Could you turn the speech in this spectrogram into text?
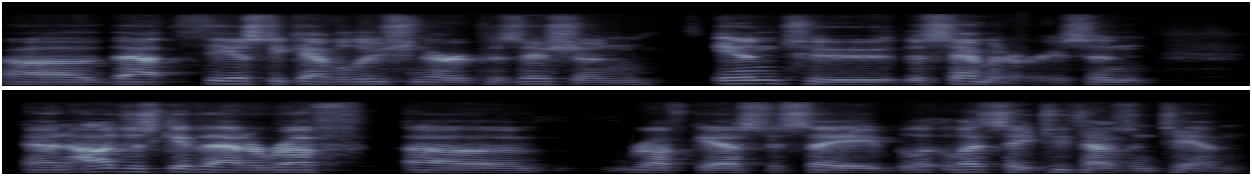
uh, that theistic evolutionary position into the seminaries. And and I'll just give that a rough uh, rough guess to say let's say 2010,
